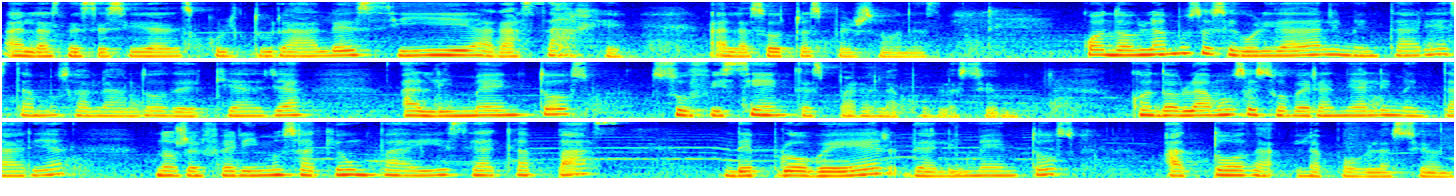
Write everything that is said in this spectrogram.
a las necesidades culturales y agasaje a las otras personas. Cuando hablamos de seguridad alimentaria estamos hablando de que haya alimentos suficientes para la población. Cuando hablamos de soberanía alimentaria nos referimos a que un país sea capaz de proveer de alimentos a toda la población.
